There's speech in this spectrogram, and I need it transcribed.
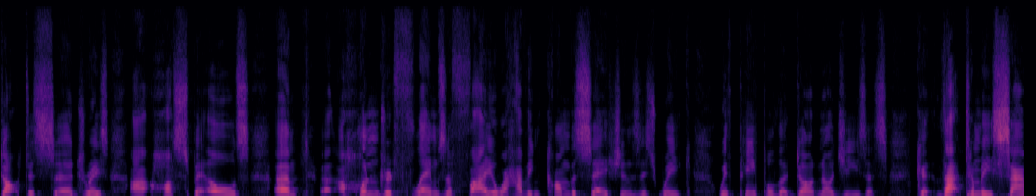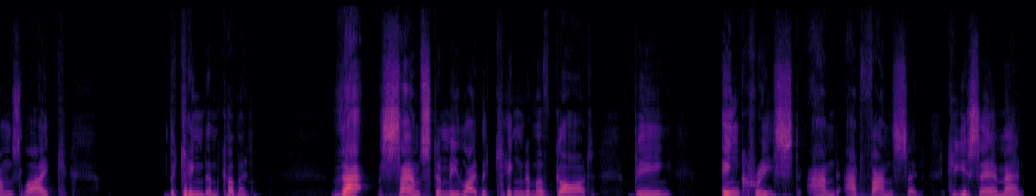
doctors' surgeries, our hospitals. Um, a hundred flames of fire were having conversations this week with people that don't know Jesus. That to me sounds like the kingdom coming. That sounds to me like the kingdom of God being increased and advancing. Can you say amen?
